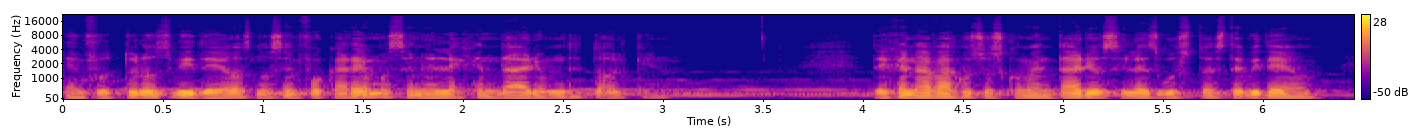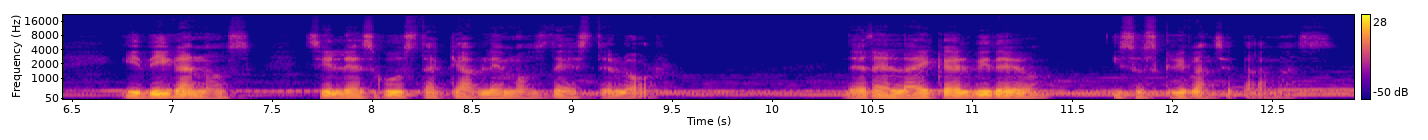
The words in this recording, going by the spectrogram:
En futuros videos nos enfocaremos en el legendarium de Tolkien. Dejen abajo sus comentarios si les gustó este video y díganos si les gusta que hablemos de este lore. Denle like al video y suscríbanse para más.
